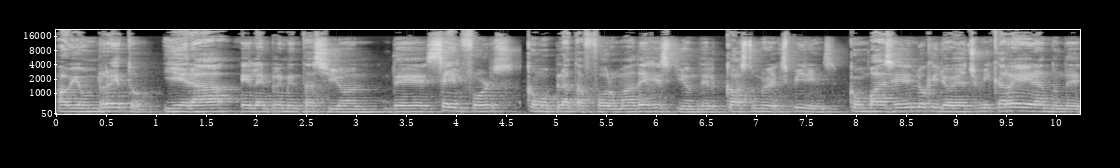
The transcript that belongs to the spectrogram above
había un reto y era la implementación de Salesforce como plataforma de gestión del Customer Experience. Con base en lo que yo había hecho en mi carrera, en donde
